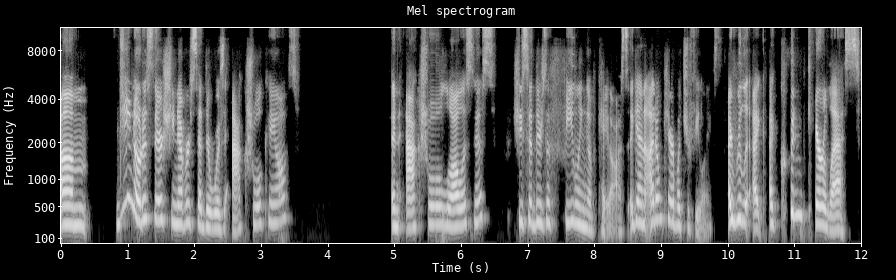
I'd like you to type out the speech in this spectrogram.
Um, do you notice there she never said there was actual chaos? An actual lawlessness? She said there's a feeling of chaos. Again, I don't care about your feelings. I really I, I couldn't care less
